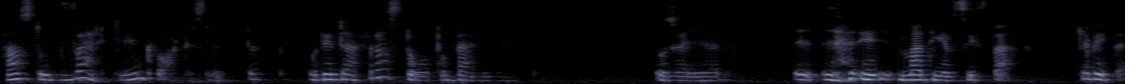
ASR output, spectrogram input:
han stod verkligen kvar till slutet. Och det är därför han står på berget och säger i, i, i Matteus sista kapitel.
